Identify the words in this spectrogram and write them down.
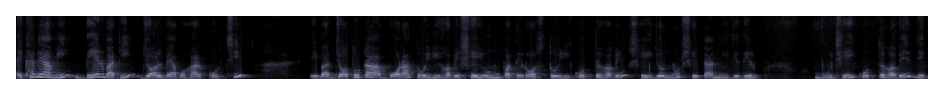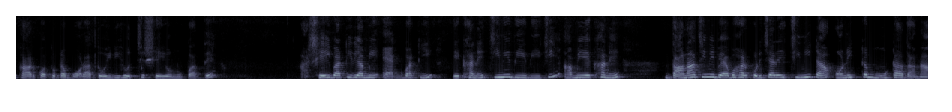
এখানে আমি দেড় বাটি জল ব্যবহার করছি। এবার যতটা বড়া তৈরি হবে, সেই অনুপাতে রস তৈরি করতে হবে। সেই জন্য সেটা নিজেদের বুঝেই করতে হবে যে কার কতটা বড়া তৈরি হচ্ছে সেই অনুপাতে। আর সেই বাটির আমি এক বাটি এখানে চিনি দিয়ে দিয়েছি। আমি এখানে দানা চিনি ব্যবহার করেছি আর এই চিনিটা অনেকটা মোটা দানা।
